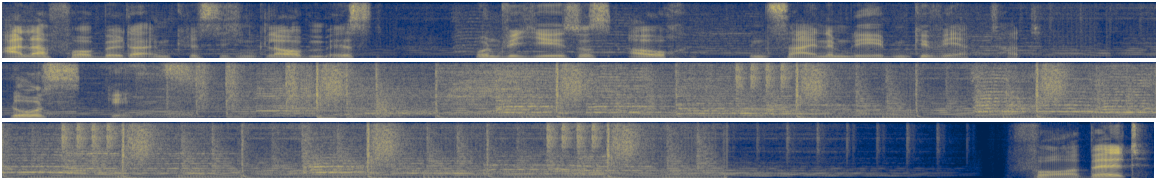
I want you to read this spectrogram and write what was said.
aller Vorbilder im christlichen Glauben ist und wie Jesus auch in seinem Leben gewirkt hat. Los geht's! Vorbild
